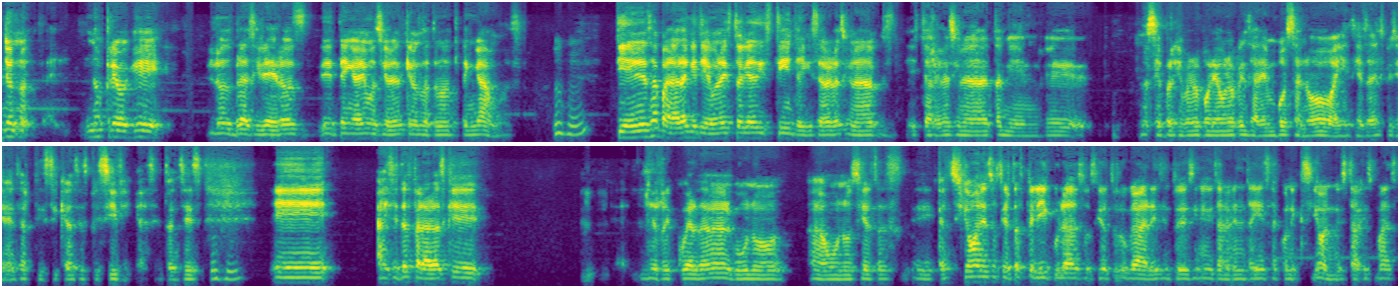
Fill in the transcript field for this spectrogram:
Yo no, no creo que los brasileños eh, tengan emociones que nosotros no tengamos. Tienen esa palabra que tiene una historia distinta y que está relacionada, está relacionada también, eh, no sé, por ejemplo, lo pone a uno a pensar en bossa nova y en ciertas expresiones artísticas específicas. Entonces, eh, hay ciertas palabras que le recuerdan a alguno a uno ciertas eh, canciones o ciertas películas o ciertos lugares, entonces inevitablemente hay esa conexión, esta vez más.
